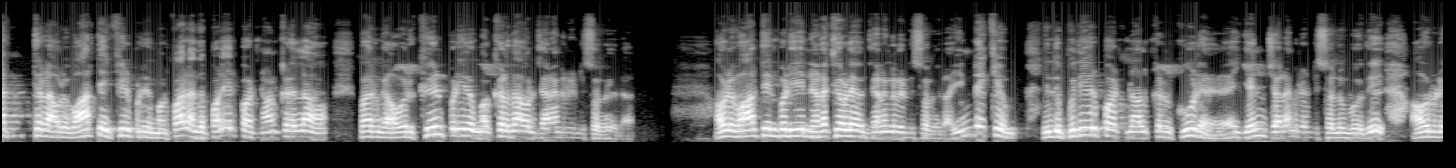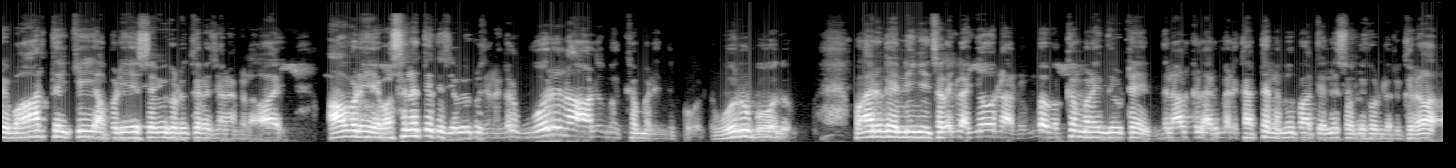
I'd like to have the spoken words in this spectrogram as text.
கர்த்தர் அவர் வார்த்தை கீழ்ப்படுகிற மக்கள் பாரு அந்த பழைய ஏற்பாட்டு நாட்கள் எல்லாம் பாருங்க அவர் கீழ்ப்படுகிற மக்கள் தான் அவர் ஜனங்கள் என்று சொல்லுகிறார். அவருடைய வார்த்தையின்படியே நடக்கவில்லை அவர் ஜனங்கள் என்று சொல்கிறார் இன்றைக்கும் இந்த புதிய ஏற்பாட்டு நாட்கள் கூட என் ஜனங்கள் என்று சொல்லும்போது அவருடைய வார்த்தைக்கு அப்படியே செவி கொடுக்கிற ஜனங்களாய் அவருடைய வசனத்துக்கு செவி ஜனங்கள் ஒரு நாளும் வெக்கமடைந்து போகுது ஒருபோதும் பாருங்க நீங்க சொல்லிக்கலாம் ஐயோ நான் ரொம்ப வெக்கமடைந்து விட்டேன். இந்த நாட்கள் அருமையில கர்த்தர் நம்மை பார்த்து என்ன சொல்லி கொண்டிருக்கிறார்?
